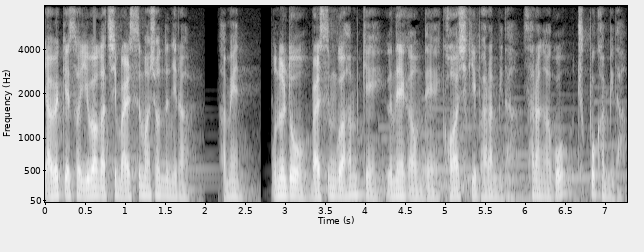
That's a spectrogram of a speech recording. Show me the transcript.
야훼께서 이와 같이 말씀하셨느니라. 아멘. 오늘도 말씀과 함께 은혜 가운데 거하시기 바랍니다. 사랑하고 축복합니다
